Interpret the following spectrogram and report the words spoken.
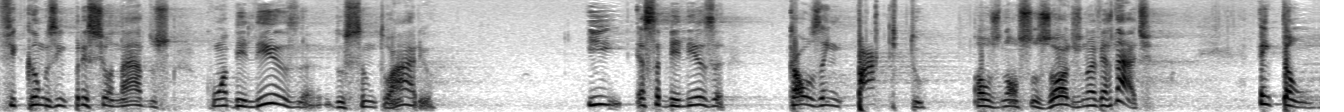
ficamos impressionados com a beleza do santuário, e essa beleza causa impacto aos nossos olhos, não é verdade? Então,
